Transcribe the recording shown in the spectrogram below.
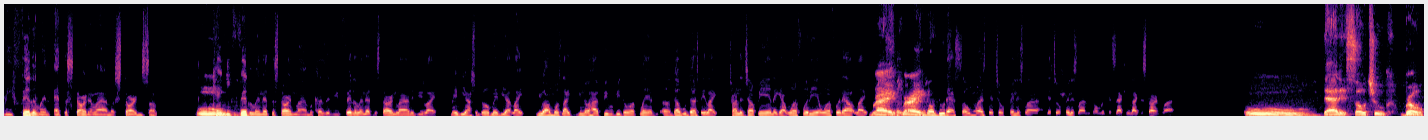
be fiddling at the starting line or starting something. Ooh. You can't be fiddling at the starting line because if you fiddling at the starting line, if you like, maybe I should go, maybe I like you almost like you know how people be doing playing uh, double dutch. They like trying to jump in. They got one foot in, one foot out. Like right, right. You're gonna do that so much that your finish line, that your finish line is gonna look exactly like the starting line. Ooh, that is so true, bro.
